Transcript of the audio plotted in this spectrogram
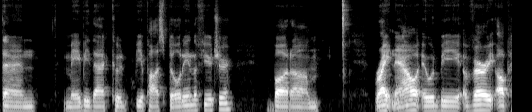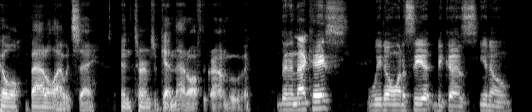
then maybe that could be a possibility in the future. But um, right now, it would be a very uphill battle, I would say in terms of getting that off the ground moving. Then in that case, we don't want to see it because you know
